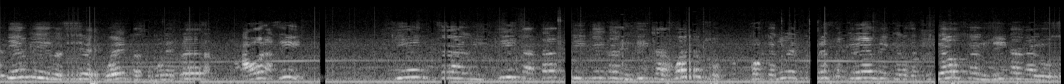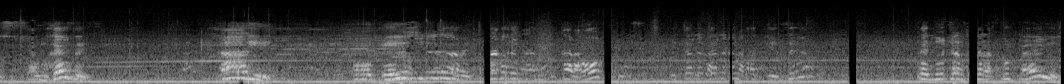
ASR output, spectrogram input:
Entiende y recibe cuentas como una empresa. Ahora sí, ¿quién califica y quién califica Juancho? Porque en una empresa créanme que los empleados califican a los, a los jefes. Nadie. Porque ellos sí tienen la ventaja de calificar a otros, echarle la la a quien sea, de no echarse la culpa a ellos.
